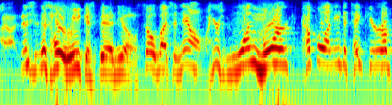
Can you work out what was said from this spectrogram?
Uh, this this whole week has been you know so much, and now here's one more couple I need to take care of.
